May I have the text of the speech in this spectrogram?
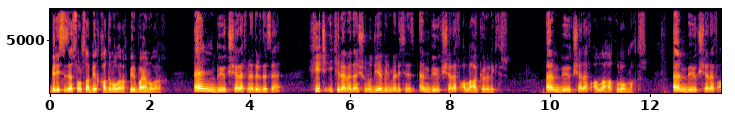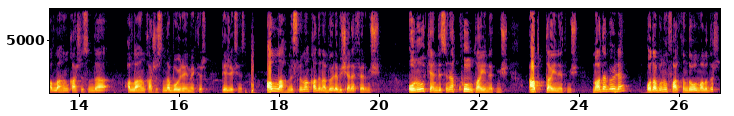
Biri size sorsa bir kadın olarak, bir bayan olarak en büyük şeref nedir dese hiç ikilemeden şunu diyebilmelisiniz. En büyük şeref Allah'a köleliktir. En büyük şeref Allah'a kul olmaktır. En büyük şeref Allah'ın karşısında Allah'ın karşısında boyun eğmektir diyeceksiniz. Allah Müslüman kadına böyle bir şeref vermiş. Onu kendisine kul tayin etmiş. Abd tayin etmiş. Madem öyle o da bunun farkında olmalıdır.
